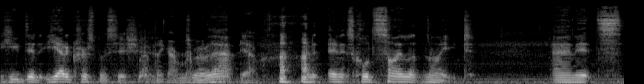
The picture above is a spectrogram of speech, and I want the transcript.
He did. He had a Christmas issue. I think I you remember, that. Yeah. and, and it's called Silent Night, and it's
